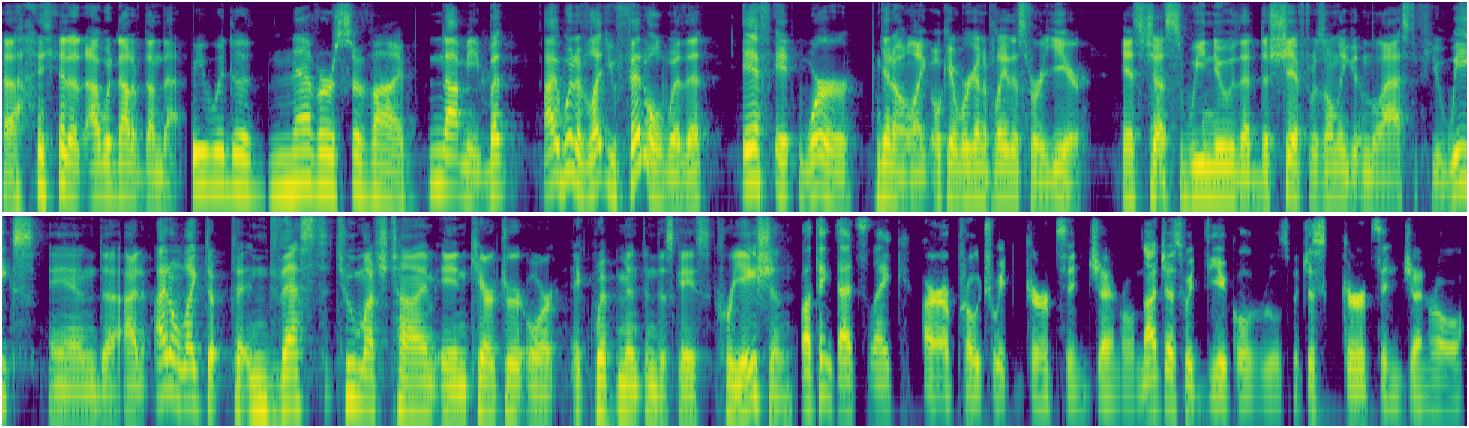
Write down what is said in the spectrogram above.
Uh, you know, I would not have done that. We would have never survived. Not me, but I would have let you fiddle with it if it were, you know, like, okay, we're going to play this for a year. It's just we knew that the shift was only going to last a few weeks, and uh, I, I don't like to, to invest too much time in character or equipment, in this case, creation. Well, I think that's like our approach with GURPS in general, not just with vehicle rules, but just GURPS in general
